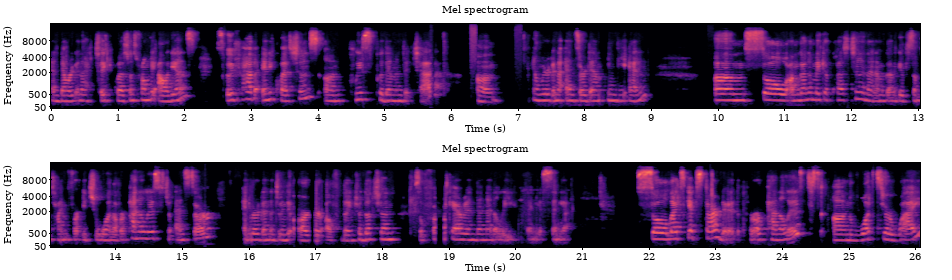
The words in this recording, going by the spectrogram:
and then we're gonna take questions from the audience. So if you have any questions, um, please put them in the chat, um, and we're gonna answer them in the end. Um, so I'm gonna make a question and then I'm gonna give some time for each one of our panelists to answer. And we're gonna do in the order of the introduction. So first Karen, then Natalie, then Yesenia. So let's get started for our panelists. on what's your why?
